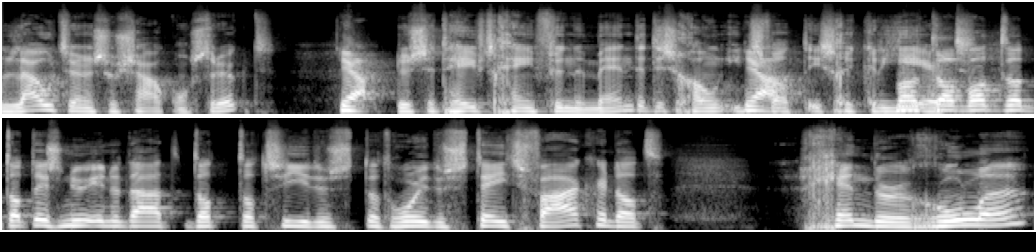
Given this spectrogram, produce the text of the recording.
louter een sociaal construct. Ja. Dus het heeft geen fundament. Het is gewoon iets Ja. wat is gecreëerd. Dat, wat, dat, dat is nu inderdaad, dat, dat zie je dus, dat hoor je dus steeds vaker, dat genderrollen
